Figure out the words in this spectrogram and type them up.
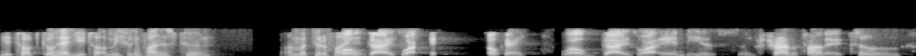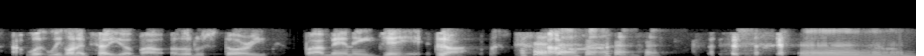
You talk. Go ahead. You talk. Let me see if I can find this tune. I might be able to find well, it. guys, while okay, well, guys, while Andy is trying to find that tune, we- we're going to tell you about a little story by a man named Jed. No.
